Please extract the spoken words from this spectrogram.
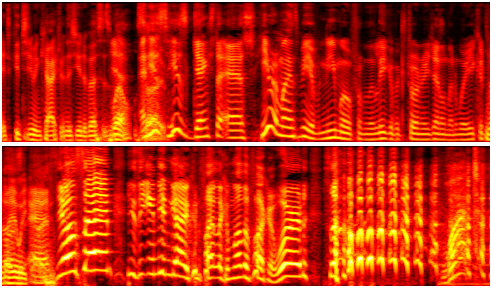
a continuing character in this universe as well. And So- his his gangster ass, he reminds me of Nemo from the League of Extraordinary Gentlemen, where you could Oh, bust here we go. ass. You know what I'm saying? He's the Indian guy who can fight like a motherfucker. Word. So What?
